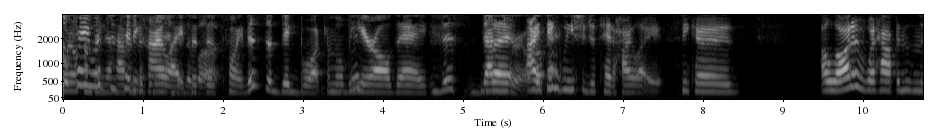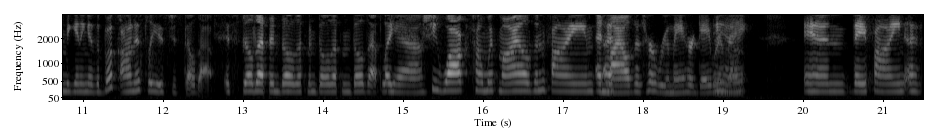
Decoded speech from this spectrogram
I'm okay with just hitting at the end of highlights at this point. This is a big book, and we'll be This- here all day. This that's but true. I Okay. think we should just hit highlights because a lot of what happens in the beginning of the book, honestly, is just build up. It's build up and build up and build up and build up. Like Yeah. she walks home with Miles and finds and a- Miles is her roommate, her gay roommate, and they find a,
